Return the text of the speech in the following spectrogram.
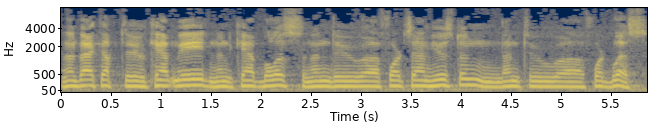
And then back up to Camp Meade, and then to Camp Bullis, and then to uh, Fort Sam Houston, and then to uh, Fort Bliss.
